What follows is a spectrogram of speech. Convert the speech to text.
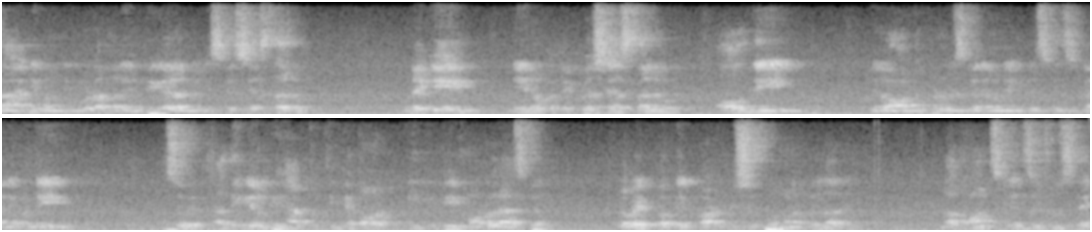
ల్యాండ్ ఇవన్నీ కూడా మరి ఎంపీ గారు డిస్కస్ చేస్తారు. అగైన్ నేను ఒక రిక్వెస్ట్ చేస్తాను. ఆల్ ది ఆంటర్ప్రినర్స్ కానివ్వండి ఇండస్ట్రీస్ కానివ్వండి so I think we have to think about PPP model as well private public పార్ట్నర్షిప్లో మనం వెళ్ళాలి. నా కాన్స్టిట్యున్సీ చూస్తే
